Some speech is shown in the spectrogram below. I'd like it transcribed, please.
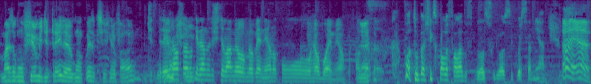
Mais algum filme de trailer, alguma coisa que vocês queiram falar? De trailer, não, eu tava querendo destilar meu, meu veneno com o Hellboy mesmo, pra falar a É. verdade. Pô, tu achei que o Paulo ia falar do Velozes e Furiosos e com essa merda. Ah, é.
